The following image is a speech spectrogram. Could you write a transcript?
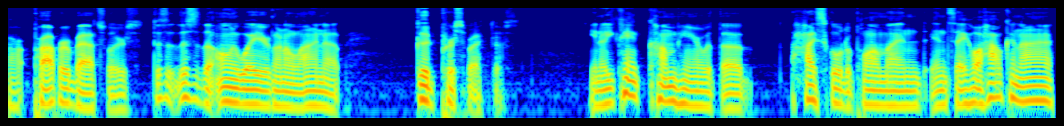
pro- proper bachelors, this is this is the only way you're going to line up good perspectives. You know, you can't come here with a high school diploma and, and say, well, how can I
